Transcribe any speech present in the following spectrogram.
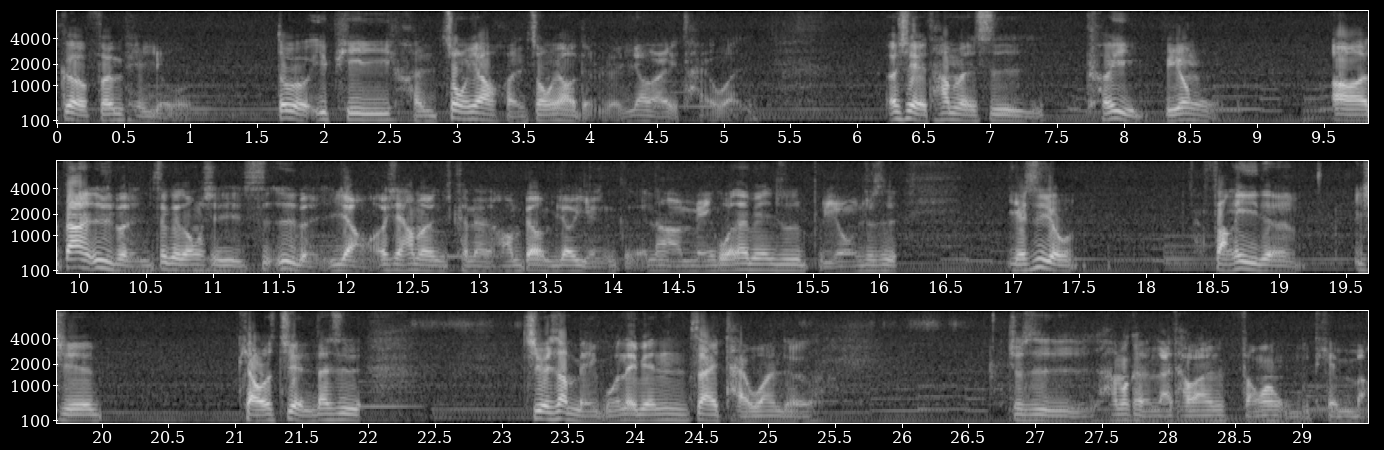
各分别有都有一批很重要很重要的人要来台湾，而且他们是可以不用。呃，当然，日本这个东西是日本要，而且他们可能好像标准比较严格。那美国那边就是不用，就是也是有防疫的一些条件，但是基本上美国那边在台湾的，就是他们可能来台湾访问五天吧，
